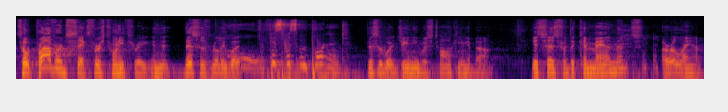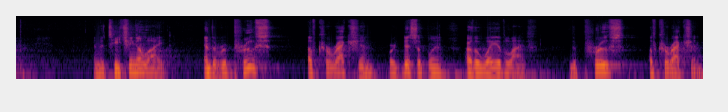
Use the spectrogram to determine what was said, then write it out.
So Proverbs 6, verse 23, and this is really what. Oh, this was important. This is what Jeannie was talking about. It says, For the commandments are a lamp, and the teaching a light, and the reproofs of correction or discipline are the way of life. The proofs of correction,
